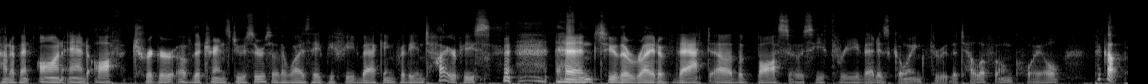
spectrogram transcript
kind of an on and off trigger of the transducers, otherwise they'd be feedbacking for the entire piece. and to the right of that, uh, the Boss OC3 that is going through the telephone coil pickup.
